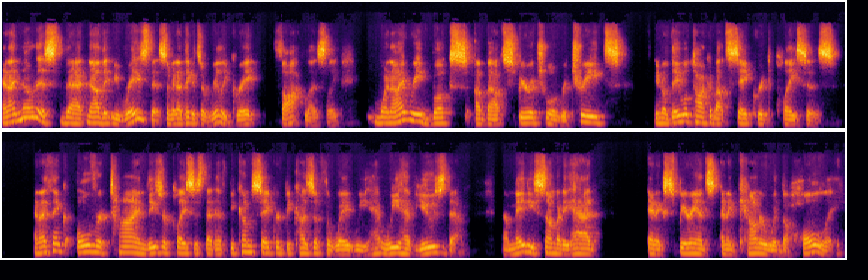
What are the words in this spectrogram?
And I noticed that now that you raised this, I mean, I think it's a really great thought, Leslie. When I read books about spiritual retreats, you know, they will talk about sacred places. And I think over time, these are places that have become sacred because of the way we ha- we have used them. Now, maybe somebody had an experience an encounter with the holy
